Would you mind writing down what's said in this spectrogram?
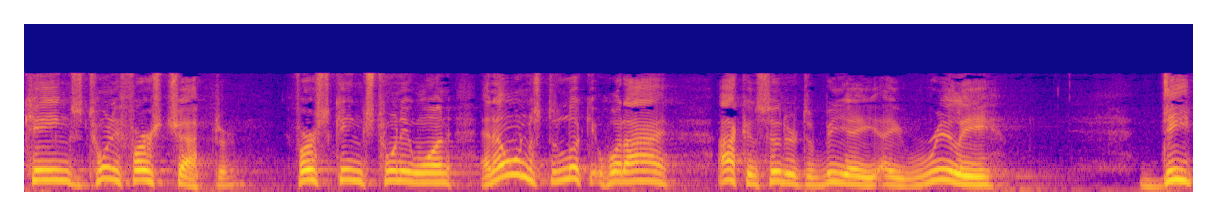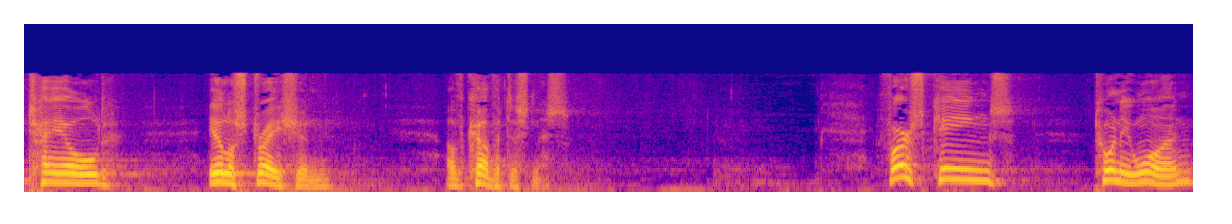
Kings 21st chapter, 1 Kings 21, and I want us to look at what I, I consider to be a, a really detailed illustration of covetousness. 1 Kings 21,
